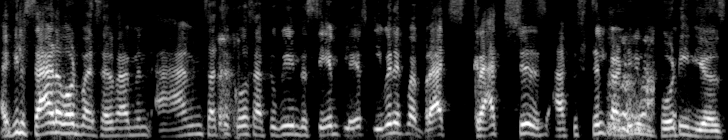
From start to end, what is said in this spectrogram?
I feel sad about myself. I'm in. I'm in such a course. I have to be in the same place. Even if my brat scratches, I have to still continue for 14 years.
